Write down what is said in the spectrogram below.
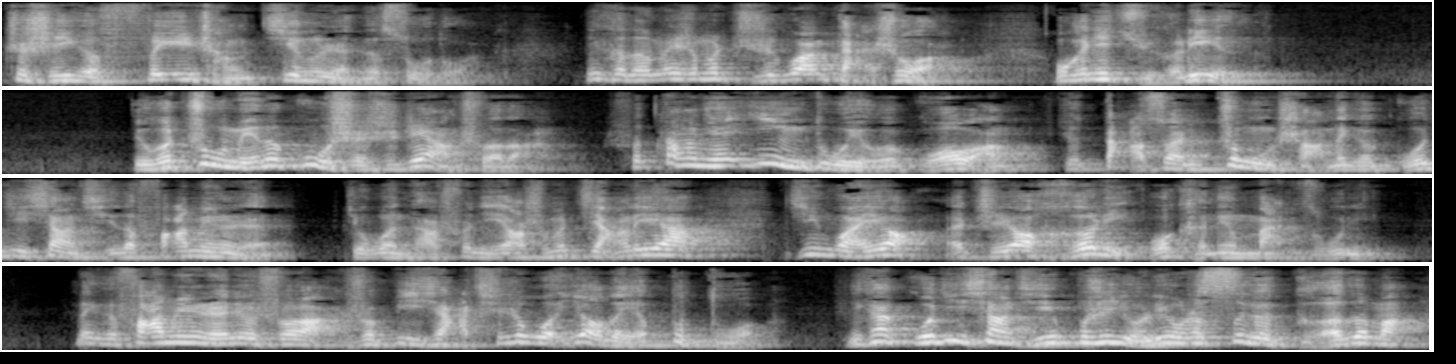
这是一个非常惊人的速度。你可能没什么直观感受啊。我给你举个例子，有个著名的故事是这样说的：说当年印度有个国王，就打算重赏那个国际象棋的发明人，就问他说：“你要什么奖励啊？尽管要，只要合理，我肯定满足你。”那个发明人就说了：“说陛下，其实我要的也不多。你看国际象棋不是有六十四个格子吗？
